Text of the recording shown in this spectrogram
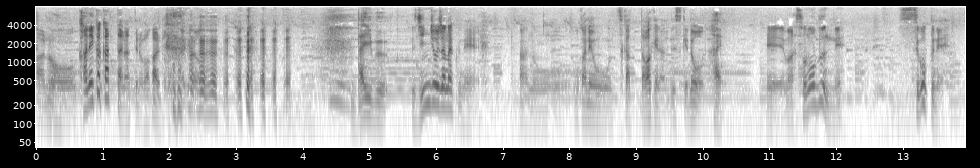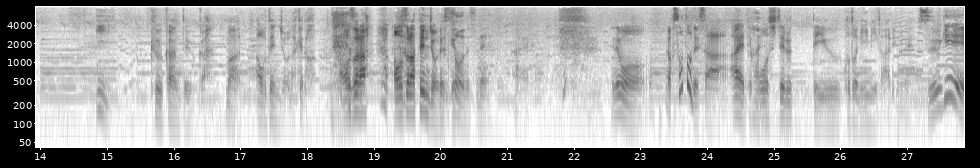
あの金かかったなっていうの分かると思うんだけ だいぶ。ど尋常じゃなくねあのお金を使ったわけなんですけど、はい。えーまあ、その分ねすごくねいい空間というかまあ青天井だけど青空 青空天井ですけど。そうですね。はい、でも外でさあえてこうしてるっていうことに意味があるよね、すげ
